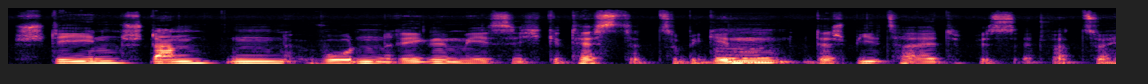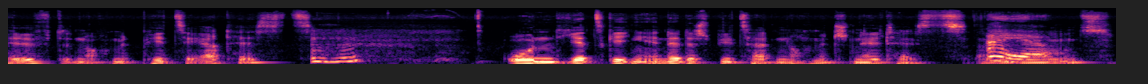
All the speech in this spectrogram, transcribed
stehen, standen, wurden regelmäßig getestet. Zu Beginn der Spielzeit bis etwa zur Hälfte noch mit PCR-Tests. Mhm. Und jetzt gegen Ende der Spielzeit noch mit Schnelltests. Also Ah, wir ja. haben uns,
